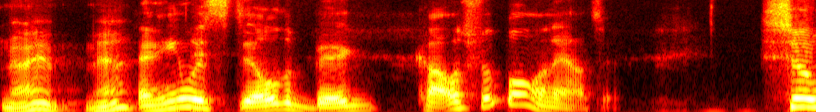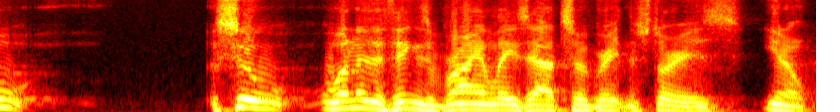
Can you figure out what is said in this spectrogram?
right, yeah. And he was still the big college football announcer. So, so one of the things that Brian lays out so great in the story is, you know,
